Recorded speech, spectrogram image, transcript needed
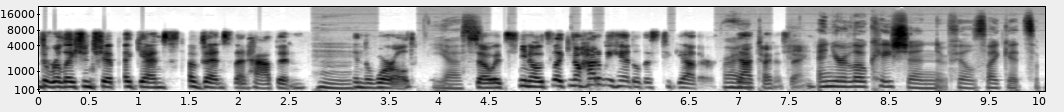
the relationship against events that happen Hmm. in the world Yes. so it's you know it's like you know how do we handle this together Right. that kind of thing and your location feels like it's a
